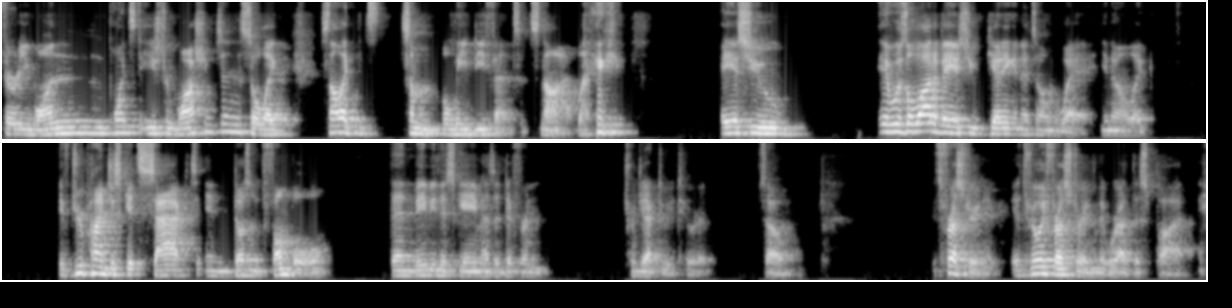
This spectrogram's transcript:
31 points to Eastern Washington. So like it's not like it's some elite defense. It's not like ASU. It was a lot of ASU getting in its own way. You know, like if Drew Pyne just gets sacked and doesn't fumble, then maybe this game has a different trajectory to it. So it's frustrating. It's really frustrating that we're at this spot. You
